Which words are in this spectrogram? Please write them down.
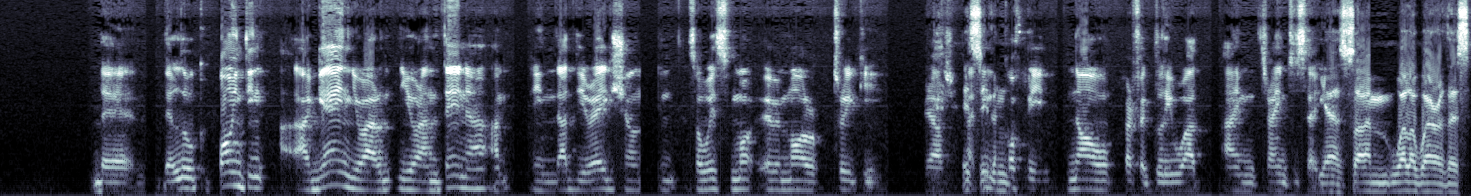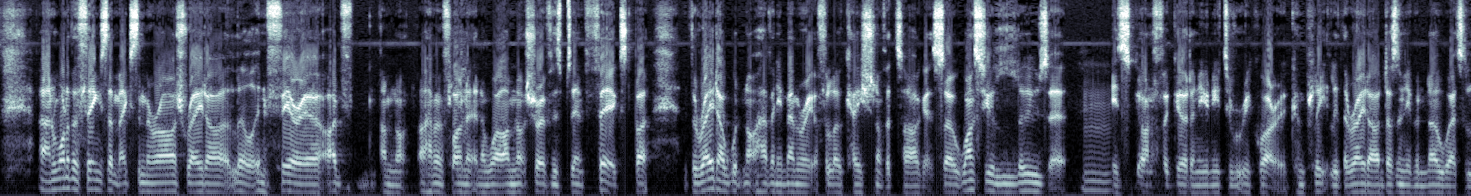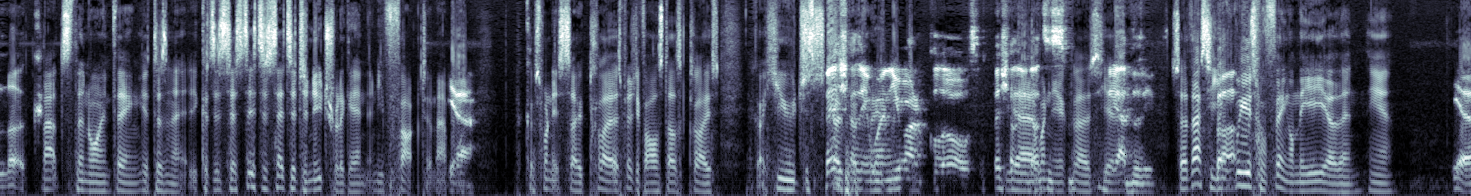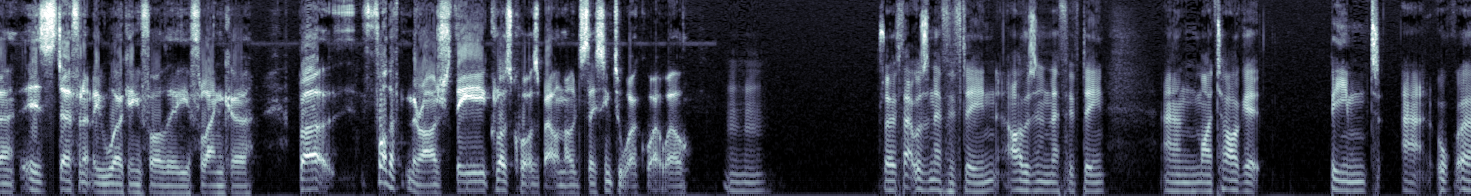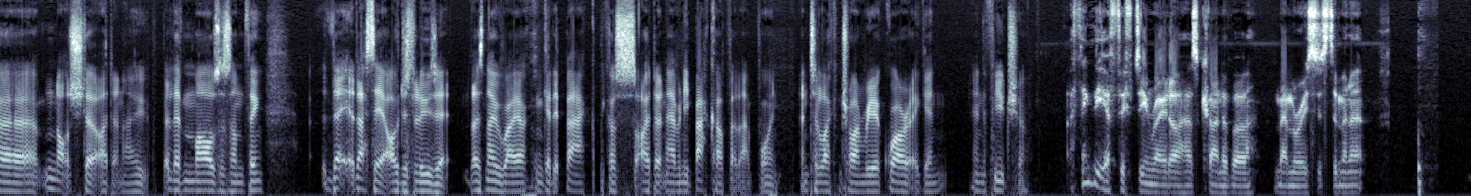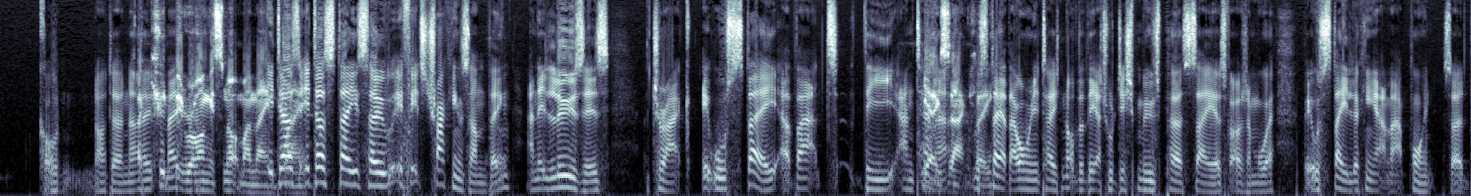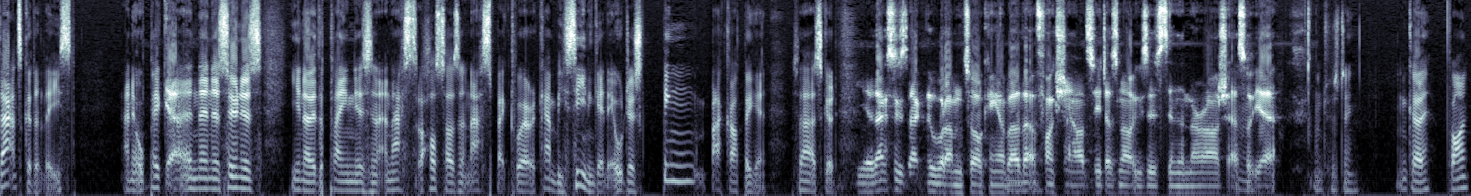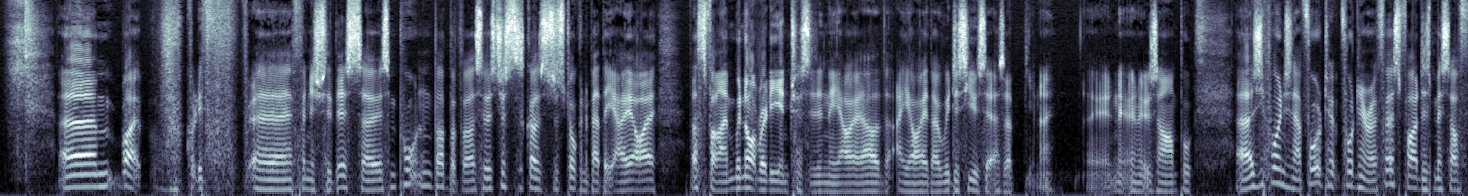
the the look pointing again your your antenna and in that direction. So it's more even more tricky Mirage. I It's think even- coffee know perfectly what I'm trying to say Yes, I'm well aware of this. And one of the things that makes the Mirage radar a little inferior, I've I'm not I haven't flown it in a while. I'm not sure if it's been fixed, but the radar would not have any memory of the location of the target. So once you lose it, hmm. it's gone for good, and you need to require it completely. The radar doesn't even know where to look. That's the annoying thing, it doesn't it? Because it's just it's just set it to neutral again, and you fucked at that Yeah. point. Because when it's so close, especially if a hostile's close, you've got a huge. especially when you are close especially Yeah, that when is you're close, yeah. deadly. So that's a But- useful thing on the EO then. Yeah. Yeah, it's definitely working for the flanker. But for the Mirage, the close quarters battle modes, they seem to work quite well. hmm So if that was an F-15, I was in an F-15, and my target beamed at or, uh, notched at I don't know 11 miles or something. Th- that's it. I'll just lose it. There's no way I can get it back because I don't have any backup at that point until I can try and reacquire it again in the future. I think the F-15 radar has kind of a memory system in it. God, I don't know. I could Maybe- be wrong. It's not my main. It does. plane. It does stay. So if it's tracking something and it loses track, it will stay at that the antenna. Yeah, exactly. Will stay at that orientation. Not that the actual dish moves per se, as far as I'm aware, but it will stay looking at that point. So that's good at least. And it will pick. Yeah. And then as soon as you know the plane is an, as- hostile is an aspect where it can be seen again, it will just ping back up again. So that's good. Yeah, that's exactly what I'm talking about. That functionality does not exist in the Mirage as of yet. Interesting. Okay, fine. Um, right, quickly f- uh, finish through this. So it's important, blah blah blah. So it's just this guy's just talking about the AI. That's fine. We're not really interested in the AI, the AI though. We just use it as a you know an, an example. Uh, as you pointed out, 14 Arrow first fired his missile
